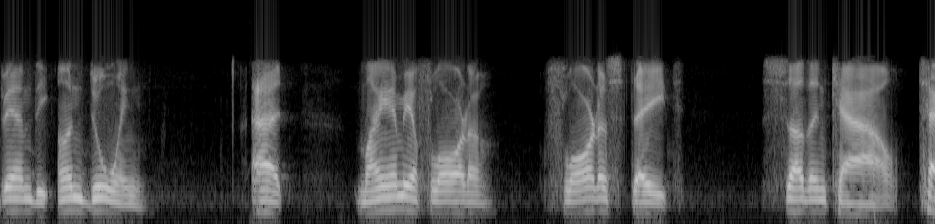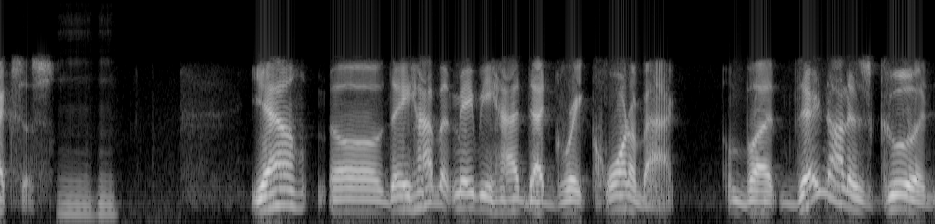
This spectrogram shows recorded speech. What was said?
been the undoing at Miami of Florida, Florida State, Southern Cal, Texas? Mm-hmm. Yeah, uh, they haven't maybe had that great quarterback, but they're not as good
